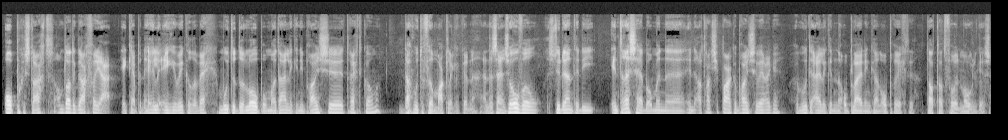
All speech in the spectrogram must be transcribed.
opgestart. Omdat ik dacht van ja, ik heb een hele ingewikkelde weg moeten doorlopen om uiteindelijk in die branche eh, terecht te komen. Dat moet toch veel makkelijker kunnen. En er zijn zoveel studenten die interesse hebben om in de, in de attractieparkenbranche te werken. We moeten eigenlijk een opleiding gaan oprichten dat dat voor het mogelijk is.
